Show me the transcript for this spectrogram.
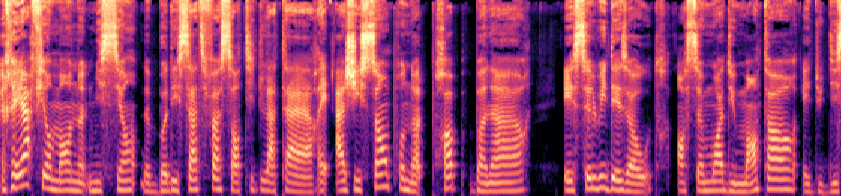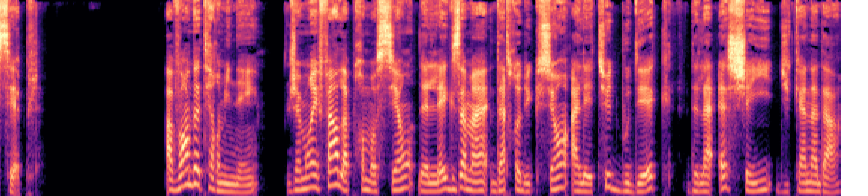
Réaffirmons notre mission de bodhisattva sorti de la terre et agissons pour notre propre bonheur et celui des autres en ce mois du mentor et du disciple. Avant de terminer, j'aimerais faire la promotion de l'examen d'introduction à l'étude bouddhique de la SCI du Canada,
